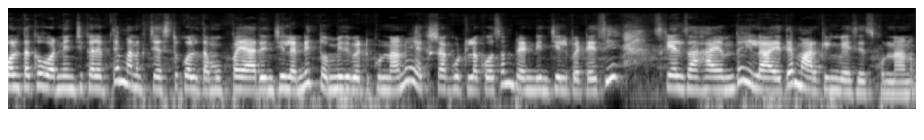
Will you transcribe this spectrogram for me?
కొలతకు వన్ ఇంచు కలిపితే మనకు చెస్ట్ కొలత ముప్పై ఆరు ఇంచీలు అండి తొమ్మిది పెట్టుకున్నాను. ఎక్స్ట్రా గుట్ల కోసం రెండు ఇంచీలు పెట్టేసి స్కేల్ సహాయంతో ఇలా అయితే మార్కింగ్ వేసేసుకున్నాను.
